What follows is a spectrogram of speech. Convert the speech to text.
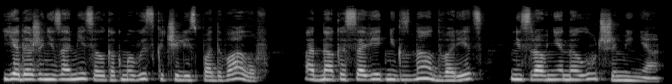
Я даже не заметила, как мы выскочили из подвалов, однако советник знал дворец несравненно лучше меня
